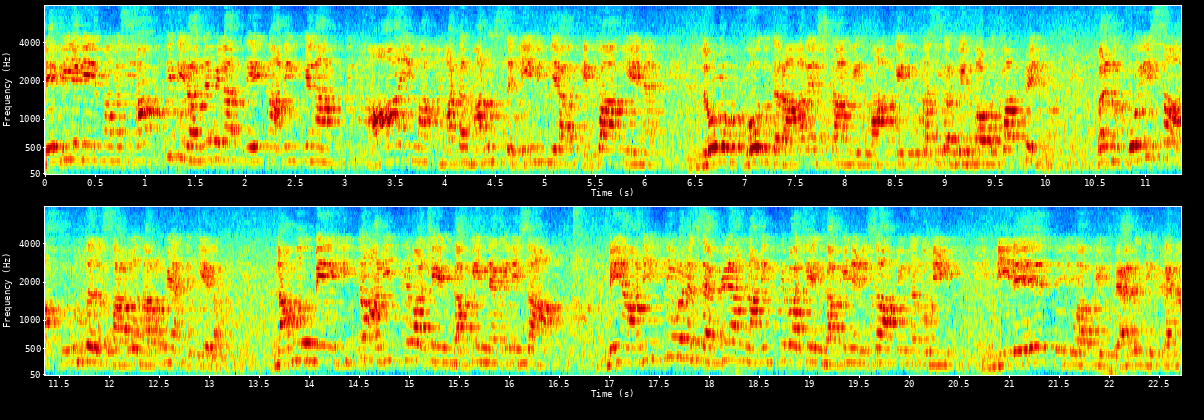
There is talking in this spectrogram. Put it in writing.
දෙවියනේ මම ශක්තිති රජ වෙලත් ඒක අනිත්‍ය නම් ආයිමත් මට මනුස්ස ජීවිතයක් එපා කියන ලෝකෝත්තර ආරෂ්ඨාංගික මාර්ගයේ උනස් කරමින් බවටපත් වෙන්න. බලන්න කොයිසා සුන්දර සරල ධර්මයක්ද කියලා. නමුත් මේ හිත අනිත්‍ය වශයෙන් දකින්න නැති නිසා මේ අනිත්‍ය වන සැපයන් අනිත්‍ය වශයෙන් දකින්න නිසා පින්නතුනේ නිරේතුරු අපි වැරදි කරන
